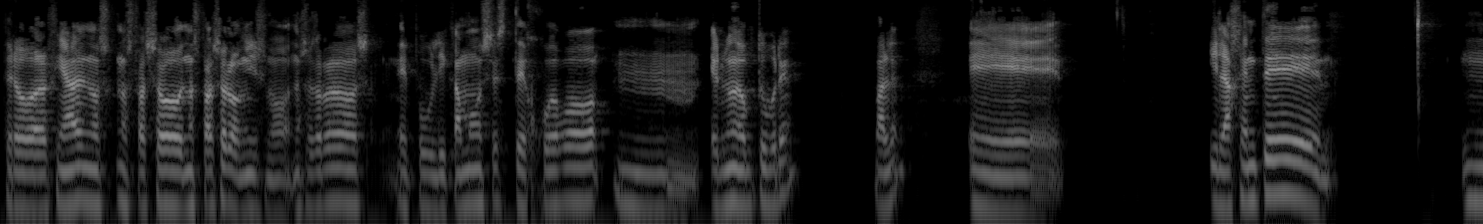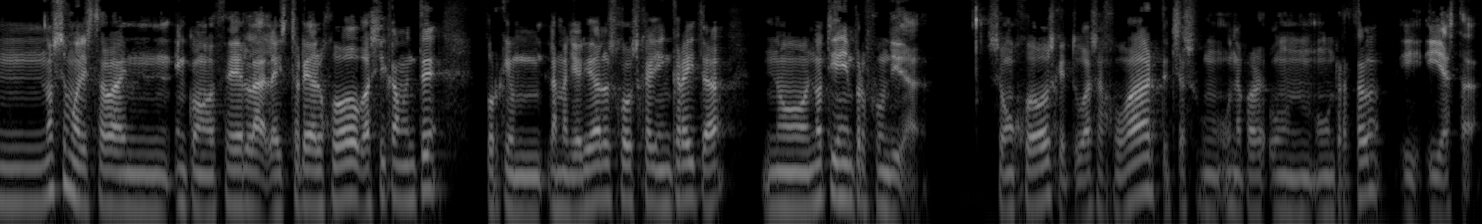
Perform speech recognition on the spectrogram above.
pero al final nos, nos pasó, nos pasó lo mismo. Nosotros eh, publicamos este juego mmm, el 1 de octubre, ¿vale? Eh, y la gente mm, no se molestaba en, conocer la, historia del juego, básicamente porque la mayoría de los juegos que hay en Kraita no, no tienen profundidad. Son juegos que tú vas a jugar, te echas un, una, un, un y, y, ya está.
